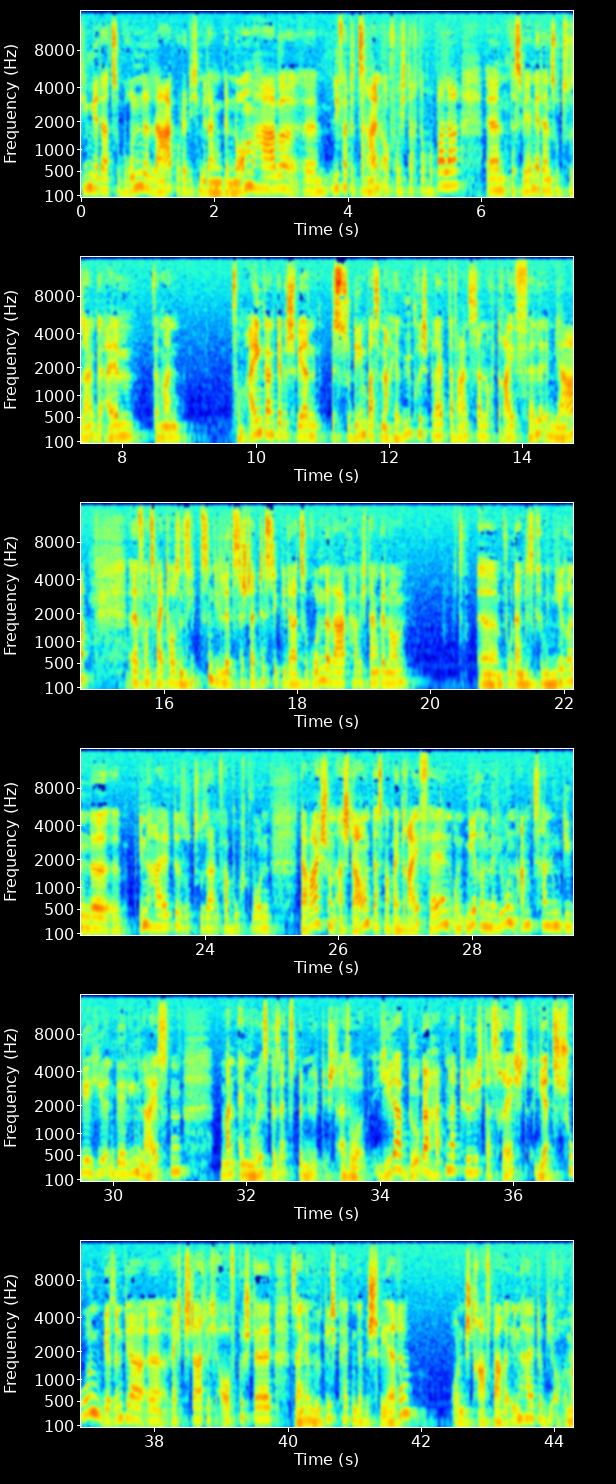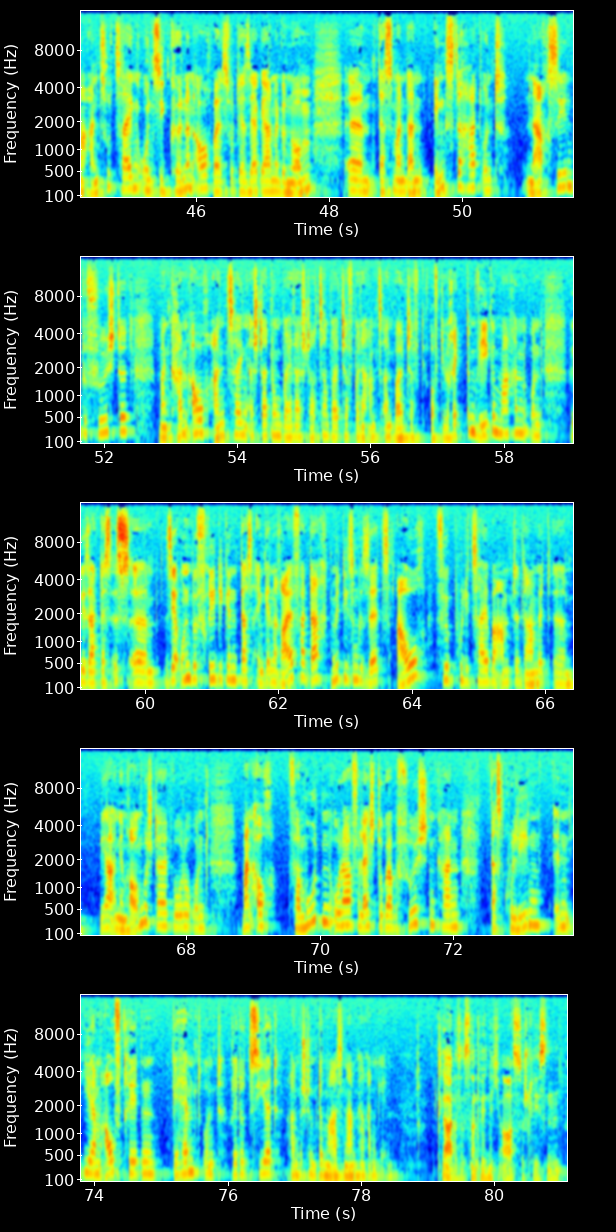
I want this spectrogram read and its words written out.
die mir da zugrunde lag oder die ich mir dann genommen habe, äh, lieferte Zahlen auf, wo ich dachte, hoppala, äh, das wären ja dann sozusagen bei allem, wenn man vom Eingang der Beschwerden bis zu dem, was nachher übrig bleibt, da waren es dann noch drei Fälle im Jahr äh, von 2017. Die letzte Statistik, die da zugrunde lag, habe ich dann genommen äh, wo dann diskriminierende äh, Inhalte sozusagen verbucht wurden. Da war ich schon erstaunt, dass man bei drei Fällen und mehreren Millionen Amtshandlungen, die wir hier in Berlin leisten, man ein neues Gesetz benötigt. Also jeder Bürger hat natürlich das Recht, jetzt schon, wir sind ja äh, rechtsstaatlich aufgestellt, seine Möglichkeiten der Beschwerde und strafbare Inhalte, wie auch immer, anzuzeigen. Und sie können auch, weil es wird ja sehr gerne genommen, ähm, dass man dann Ängste hat und Nachsehen befürchtet. Man kann auch Anzeigenerstattung bei der Staatsanwaltschaft, bei der Amtsanwaltschaft auf direktem Wege machen. Und wie gesagt, das ist ähm, sehr unbefriedigend, dass ein Generalverdacht mit diesem Gesetz auch für Polizeibeamte damit ähm, ja, in den Raum gestellt wurde und man auch vermuten oder vielleicht sogar befürchten kann, dass Kollegen in ihrem Auftreten gehemmt und reduziert an bestimmte Maßnahmen herangehen. Klar, das ist natürlich nicht auszuschließen.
